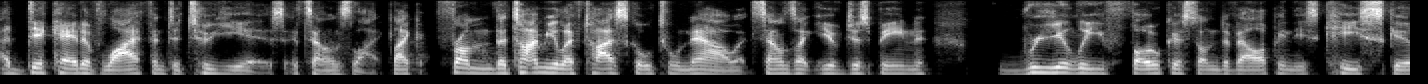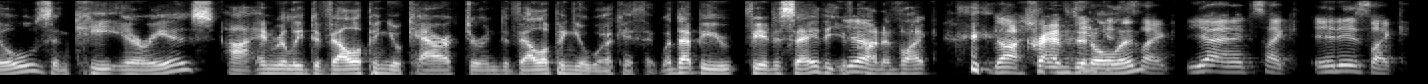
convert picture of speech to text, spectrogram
a decade of life into two years, it sounds like. Like from the time you left high school till now, it sounds like you've just been really focused on developing these key skills and key areas uh, and really developing your character and developing your work ethic. Would that be fair to say that you've Yeah. kind of like Gosh, crammed it all in? Like, yeah, and it's like it is like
